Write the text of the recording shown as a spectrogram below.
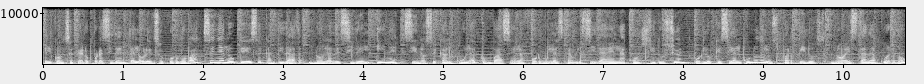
El consejero presidente Lorenzo Córdoba señaló que esa cantidad no la decide el INE, sino se calcula con base en la fórmula establecida en la Constitución, por lo que si alguno de los partidos no está de acuerdo,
